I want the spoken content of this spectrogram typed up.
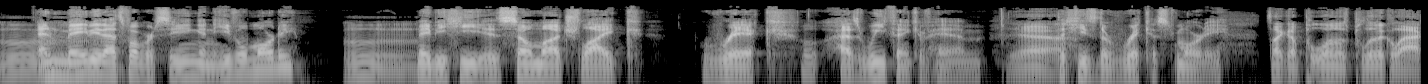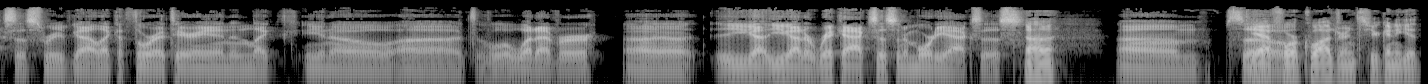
Mm. and maybe that's what we're seeing in Evil Morty. Mm. Maybe he is so much like Rick as we think of him Yeah. that he's the Rickest Morty. It's like a one of those political axis where you've got like authoritarian and like you know uh, whatever. Uh, you got you got a Rick axis and a Morty axis. Uh huh. Um, so yeah, four quadrants. You're going to get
